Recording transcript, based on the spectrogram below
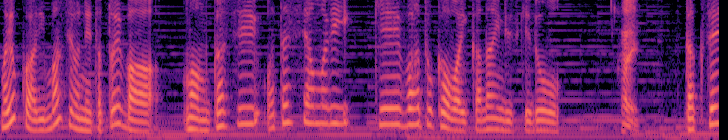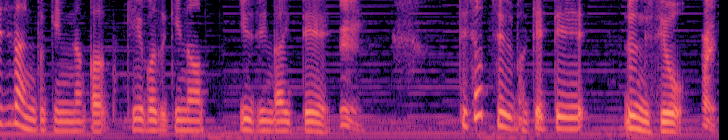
まあ、よくありますよね。例えば、まあ、昔、私あまり競馬とかは行かないんですけど、はい、学生時代の時になんか競馬好きな友人がいて、ええ、で、しょっちゅう負けてるんですよ。はい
